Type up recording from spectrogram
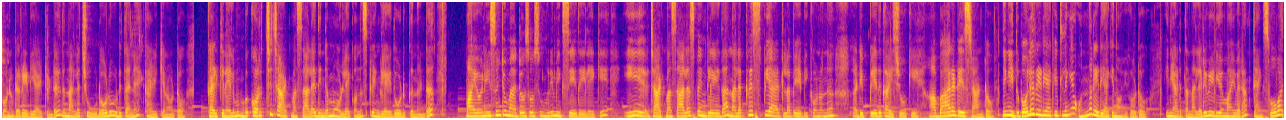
കോൺ ഇവിടെ റെഡി ആയിട്ടുണ്ട്. ഇത് നല്ല ചൂടോടുകൂടി തന്നെ കഴിക്കണം കേട്ടോ. കഴിക്കുന്നതിന് മുമ്പ് കുറച്ച് ചാട്ട് മസാല ഇതിന്റെ മുകളിലേക്ക് ഒന്ന് സ്പ്രിങ്കിൾ ചെയ്ത് കൊടുക്കുന്നുണ്ട്. മയോനൈസും ടൊമാറ്റോ സോസും കൂടി മിക്സ് ചെയ്തതിലേക്ക് ഈ ചാട്ട് മസാല സ്പ്രിങ്കിൾ ചെയ്ത നല്ല ക്രിസ്പി ആയിട്ടുള്ള ബേബി കോൺ ഒന്ന് ഡിപ്പ് ചെയ്ത് കഴിച്ചു നോക്കി. അപാര ടേസ്റ്റാണ് കേട്ടോ നിങ്ങൾ ഇതുപോലെ റെഡിയാക്കിയിട്ടില്ലെങ്കിൽ ഒന്ന് റെഡിയാക്കി നോക്കിക്കോട്ടോ ഇനി അടുത്ത നല്ലൊരു വീഡിയോയുമായി വരാം. താങ്ക്സ് ഫോർ വാച്ചിങ്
